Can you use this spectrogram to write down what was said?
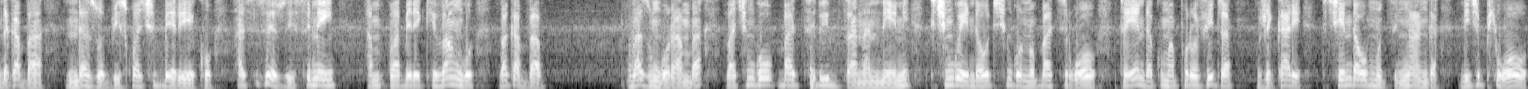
ndakabva ndazobviswa chibereko. Asi sezvisinei vabereki vangu vakabva vazongoramba vachingobatsiridzana neni tichingoendawo tichingonobatsirwawo taienda kumaprofita zvekare tichiendawo mudzin'anga ndichipiwawo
